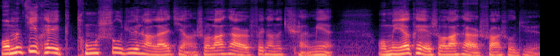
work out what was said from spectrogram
我们既可以从数据上来讲说拉塞尔非常的全面，我们也可以说拉塞尔刷数据。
